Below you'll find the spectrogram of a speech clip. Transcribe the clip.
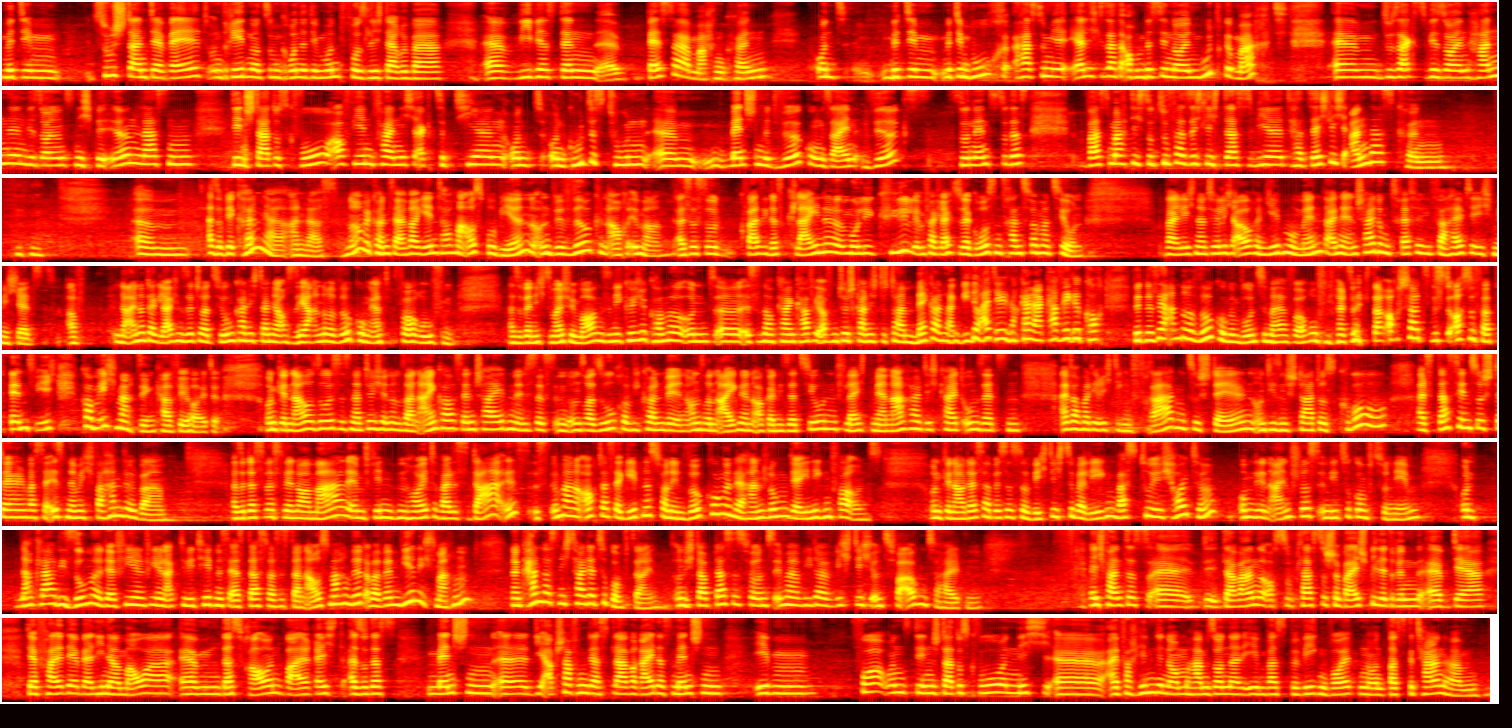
mit dem Zustand der Welt und reden uns im Grunde den Mund fusselig darüber, äh, wie wir es denn äh, besser machen können. Und mit dem, mit dem Buch hast du mir ehrlich gesagt auch ein bisschen neuen Mut gemacht. Ähm, du sagst, wir sollen handeln, wir sollen uns nicht beirren lassen, den Status quo auf jeden Fall nicht akzeptieren und, und Gutes tun, ähm, Menschen mit Wirkung sein. Wirks, so nennst du das. Was macht dich so zuversichtlich, dass wir tatsächlich anders können? Ähm, also wir können ja anders. Ne? Wir können es ja einfach jeden Tag mal ausprobieren und wir wirken auch immer. Es ist so quasi das kleine Molekül im Vergleich zu der großen Transformation. Weil ich natürlich auch in jedem Moment eine Entscheidung treffe, wie verhalte ich mich jetzt. Auf, in einer und der gleichen Situation kann ich dann ja auch sehr andere Wirkungen hervorrufen. Also wenn ich zum Beispiel morgens in die Küche komme und äh, es ist noch kein Kaffee auf dem Tisch, kann ich total meckern und sagen, wie, du hast hier noch keiner Kaffee gekocht? Wird eine sehr andere Wirkung im Wohnzimmer hervorrufen, als wenn ich sage, ach Schatz, bist du auch so verpennt wie ich? Komm, ich mach den Kaffee heute. Und genau so ist es natürlich in unseren Einkaufsentscheiden, ist es in unserer Suche, wie können wir in unseren eigenen Organisationen vielleicht mehr Nachhaltigkeit umsetzen, einfach mal die richtigen Fragen zu stellen und diesen Status quo als das hinzustellen, was er ist, nämlich verhandelbar. Also das, was wir normal empfinden heute, weil es da ist, ist immer auch das Ergebnis von den Wirkungen der Handlungen derjenigen vor uns. Und genau deshalb ist es so wichtig zu überlegen, was tue ich heute, um den Einfluss in die Zukunft zu nehmen. Und na klar, die Summe der vielen, vielen Aktivitäten ist erst das, was es dann ausmachen wird. Aber wenn wir nichts machen, dann kann das nicht Teil der Zukunft sein. Und ich glaube, das ist für uns immer wieder wichtig, uns vor Augen zu halten. Ich fand das, äh, da waren auch so plastische Beispiele drin, äh, der, der Fall der Berliner Mauer, ähm, das Frauenwahlrecht, also dass Menschen, äh, die Abschaffung der Sklaverei, dass Menschen eben vor uns den Status quo nicht äh, einfach hingenommen haben, sondern eben was bewegen wollten und was getan haben.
